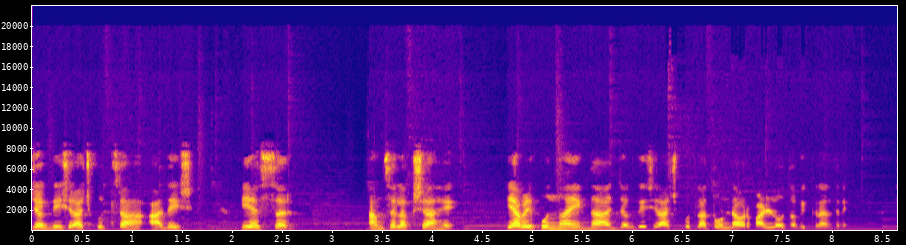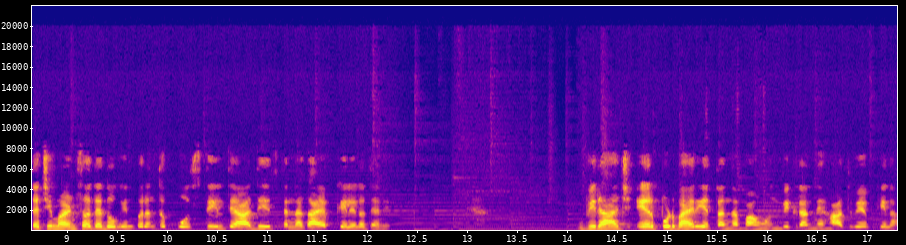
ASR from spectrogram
जगदीश राजपूतचा आदेश. येस सर आमचं लक्ष आहे. यावेळी पुन्हा एकदा जगदीश राजपूतला तोंडावर पाडलं होतं विक्रांतने. त्याची माणसं त्या दोघींपर्यंत पोहोचतील त्या आधीच त्यांना गायब केलेलं त्याने. विराज एअरपोर्ट बाहेर येताना पाहून विक्रांतने हात वेव केला.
